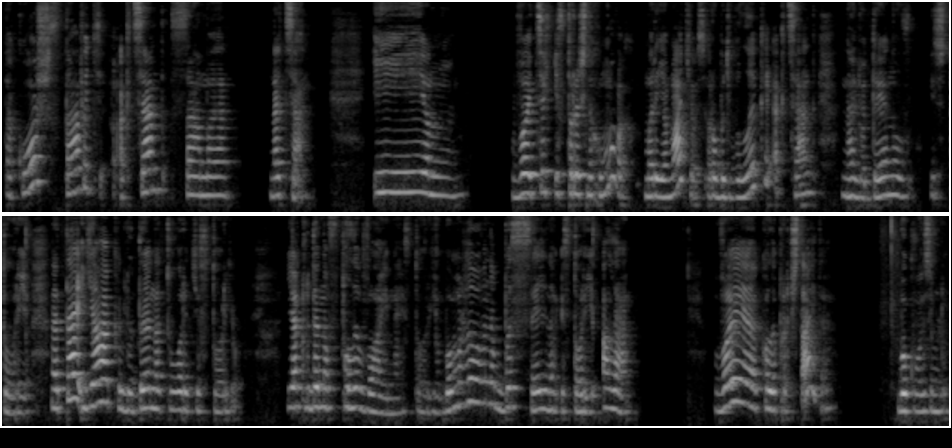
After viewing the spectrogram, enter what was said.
також ставить акцент саме на це. І в цих історичних умовах Марія Матіос робить великий акцент на людину в історії, на те, як людина творить історію, як людина впливає на історію, бо, можливо, вона безсильна в історії. Але ви, коли прочитаєте букву землю,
